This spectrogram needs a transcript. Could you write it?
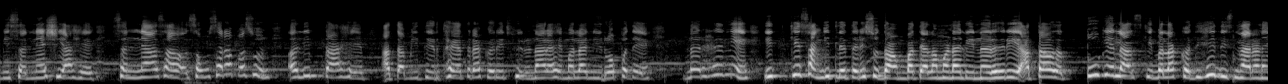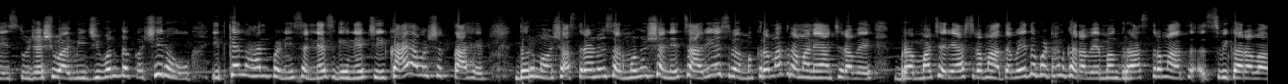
मी संन्याशी आहे. संन्यासा संसारापासून अलिप्त आहे. आता मी तीर्थयात्रा करीत फिरणार आहे. मला निरोप दे. नरहरीने इतके सांगितले तरी सुद्धा अंबा त्याला म्हणाली नरहरी आता तू गेलास की मला कधीही दिसणार नाहीस. तुझ्याशिवाय मी जिवंत कशी राहू? इतक्या लहानपणी संन्यास घेण्याची काय आवश्यकता आहे? धर्म शास्त्रानुसार मनुष्याने चारी आश्रम क्रमाक्रमाने आचरावे. ब्रह्मचर्य आश्रमात वेद करावे मग ग्रहाश्रमात स्वीकारावा.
